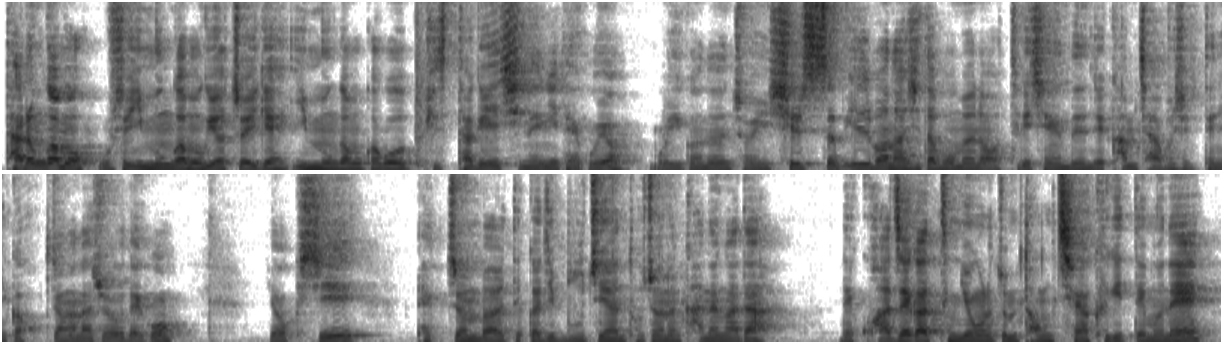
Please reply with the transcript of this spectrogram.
다른 과목, 우선 인문 과목이었죠, 이게? 인문 과목하고 비슷하게 진행이 되고요. 뭐 이거는 저희 실습 1번 하시다 보면 어떻게 진행되는지 감 잡으실 테니까 걱정 안 하셔도 되고, 역시 100점 받을 때까지 무제한 도전은 가능하다. 네, 과제 같은 경우는 좀 덩치가 크기 때문에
